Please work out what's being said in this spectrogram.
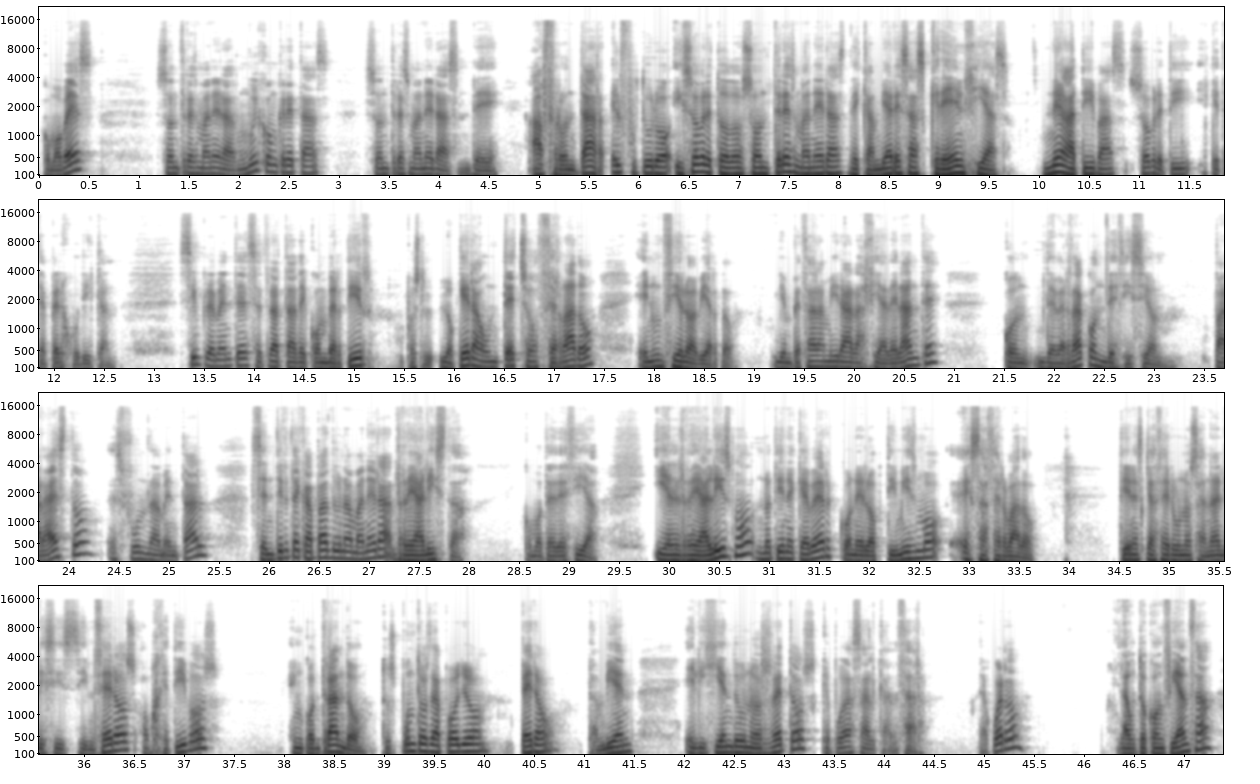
Como ves, son tres maneras muy concretas, son tres maneras de afrontar el futuro y sobre todo son tres maneras de cambiar esas creencias negativas sobre ti y que te perjudican. Simplemente se trata de convertir pues, lo que era un techo cerrado en un cielo abierto y empezar a mirar hacia adelante con, de verdad con decisión. Para esto es fundamental sentirte capaz de una manera realista, como te decía. Y el realismo no tiene que ver con el optimismo exacerbado. Tienes que hacer unos análisis sinceros, objetivos, encontrando tus puntos de apoyo, pero también eligiendo unos retos que puedas alcanzar. ¿De acuerdo? La autoconfianza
